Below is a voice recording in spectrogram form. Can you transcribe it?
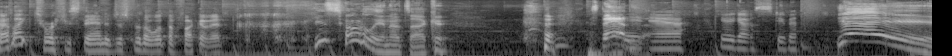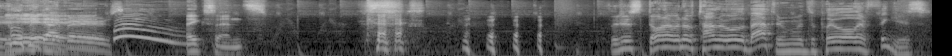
I like George Costanza just for the what the fuck of it. He's totally an otaku. Stanza. Yeah. Here we go, stupid. Yay! Poopy Yeah. diapers. Makes sense. They just don't have enough time to go to the bathroom to play with all their figures.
